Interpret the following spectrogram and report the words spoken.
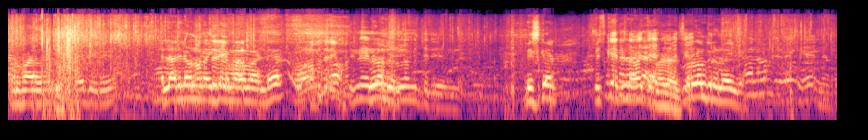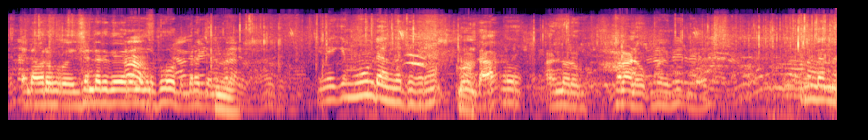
ஒரு பாய் சேர்த்துட்டு எல்லாத்துலேயும் ஒன்று வைக்கணும் மாமாண்டு பிஸ்கட். பிஸ்கட் உருளம் திரு வைங்க என்ன ஒரு சென்டருக்கு ரெண்டு மூணு போகட்டும் பிரச்சனை இல்லை. இன்னைக்கு மூண்டாங்க தவிர. மூண்டா இன்னொரு தலானு மூண்டாங்க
